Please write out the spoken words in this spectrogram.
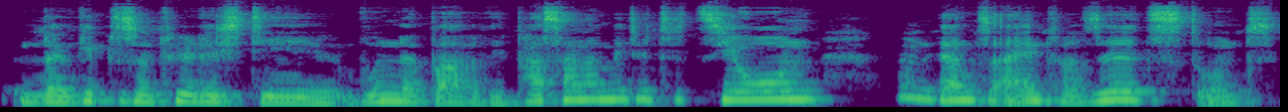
Und dann gibt es natürlich die wunderbare Vipassana-Meditation, man ganz einfach sitzt und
